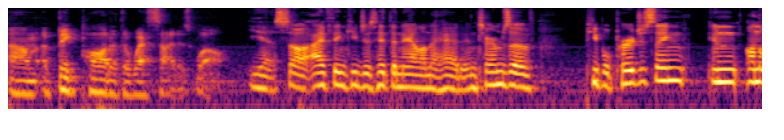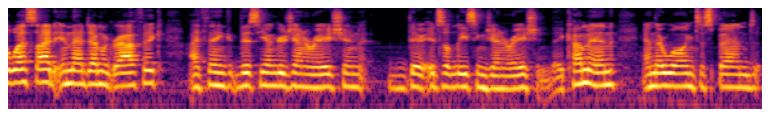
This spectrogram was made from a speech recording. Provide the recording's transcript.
um, a big part of the west side as well Yeah, so I think you just hit the nail on the head in terms of people purchasing in on the west side in that demographic. I think this younger generation, it's a leasing generation. They come in and they're willing to spend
